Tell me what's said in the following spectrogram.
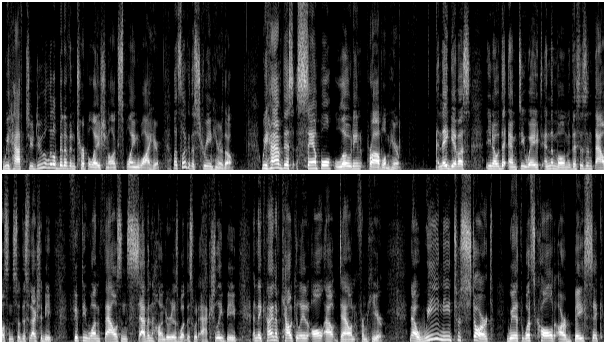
we have to do a little bit of interpolation. I'll explain why here. Let's look at the screen here though. We have this sample loading problem here. And they give us, you know, the empty weight and the moment. This is in thousands, so this would actually be 51,700 is what this would actually be. And they kind of calculate it all out down from here. Now we need to start with what's called our basic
